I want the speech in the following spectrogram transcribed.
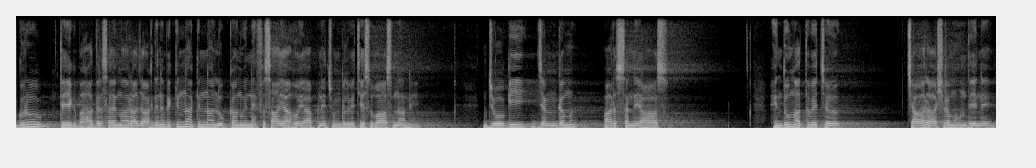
ਗੁਰੂ ਤੇਗ ਬਹਾਦਰ ਸਾਹਿਬ ਮਹਾਰਾਜ ਆਖਦੇ ਨੇ ਵੀ ਕਿੰਨਾ ਕਿੰਨਾ ਲੋਕਾਂ ਨੂੰ ਇਹਨੇ ਫਸਾਇਆ ਹੋਇਆ ਆਪਣੇ ਚੁੰਗਲ ਵਿੱਚ, ਇਸ ਵਾਸਨਾ ਨੇ। ਜੋਗੀ ਜੰਗਮ ਔਰ ਸੰਨਿਆਸ। ਹਿੰਦੂ ਮਤ ਵਿੱਚ ਚਾਰ ਆਸ਼ਰਮ ਹੁੰਦੇ ਨੇ।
